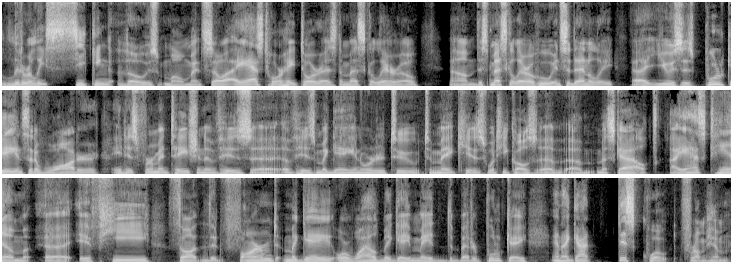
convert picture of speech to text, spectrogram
literally seeking those moments. So I asked Jorge Torres, the mescalero, um, this mescalero, who incidentally uh, uses pulque instead of water in his fermentation of his uh, of his maguey in order to to make his what he calls uh, mezcal. I asked him uh, if he thought that farmed maguey or wild maguey made the better pulque, and I got this quote from him.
